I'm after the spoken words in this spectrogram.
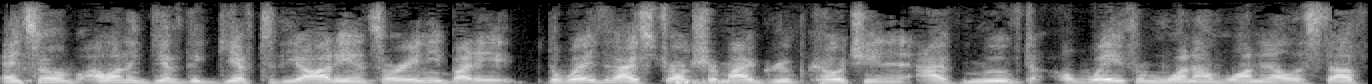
And so I want to give the gift to the audience or anybody. The way that I structure my group coaching and I've moved away from one on one and all this stuff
